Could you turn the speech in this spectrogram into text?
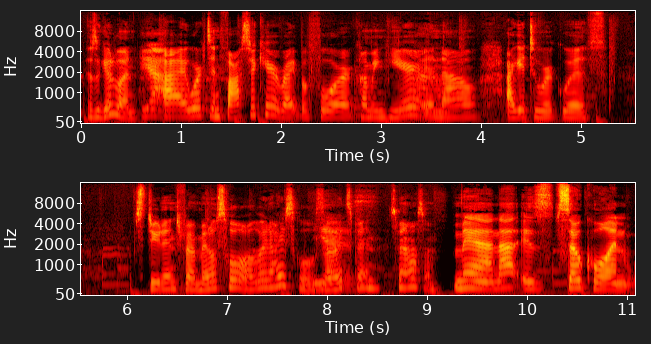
it was a good one. Yeah. I worked in foster care right before coming here, wow. and now I get to work with students from middle school all the way to high school. Yes. So it's been it's been awesome. Man, that is so cool. And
